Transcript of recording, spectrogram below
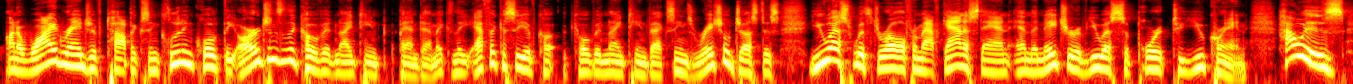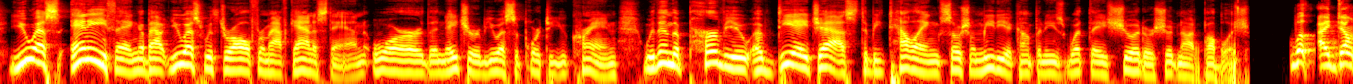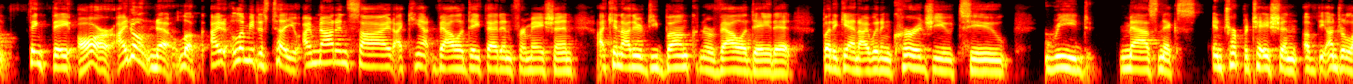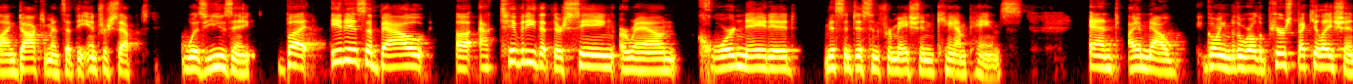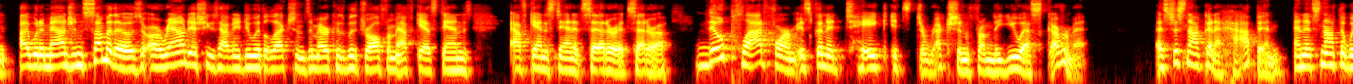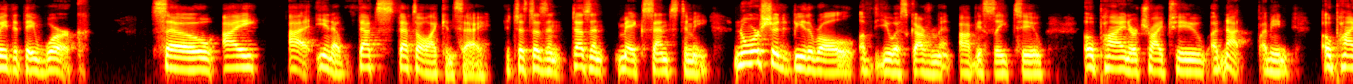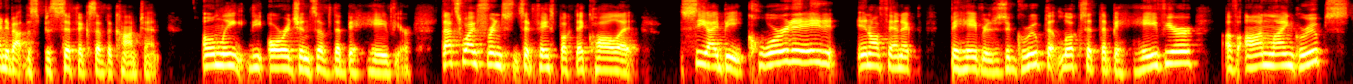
on a wide range of topics, including, quote, the origins of the COVID 19 pandemic and the efficacy of COVID 19 vaccines, racial justice, U.S. withdrawal from Afghanistan, and the nature of U.S. support to Ukraine. How is U.S. anything about U.S. withdrawal from Afghanistan or the nature of U.S. support to Ukraine within the purview of DHS to be telling social media companies what they should or should not publish? Well, I don't think they are. I don't know. Look, I, let me just tell you, I'm not inside. I can't validate that information. I can neither debunk nor validate it. But again, I would encourage you to read Masnick's interpretation of the underlying documents that the Intercept was using. But it is about uh, activity that they're seeing around coordinated mis and disinformation campaigns and I am now going into the world of pure speculation. I would imagine some of those are around issues having to do with elections, America's withdrawal from Afghanistan, Afghanistan, et cetera, et cetera. No platform is going to take its direction from the U.S. government. It's just not going to happen, and it's not the way that they work. So I, you know, that's that's all I can say. It just doesn't doesn't make sense to me. Nor should it be the role of the U.S. government, obviously, to opine or try to uh, not. I mean opine about the specifics of the content, only the origins of the behavior. That's why, for instance, at Facebook, they call it CIB, coordinated inauthentic behavior. There's a group that looks at the behavior of online groups,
